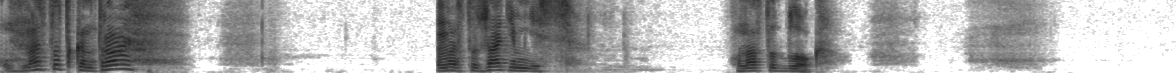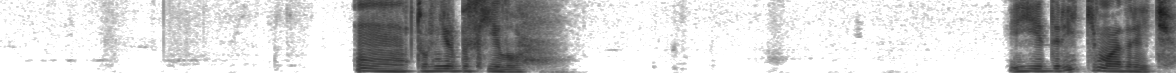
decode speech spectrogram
У нас тут контра. У нас тут жадібність. У нас тут блок. Турнір без хілу. Їдріть, мадріть.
